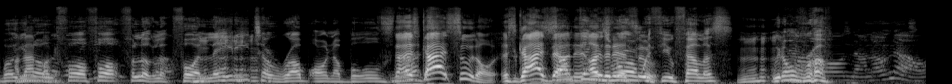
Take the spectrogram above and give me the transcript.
Well, I'm you know, for for for look, look, for a lady to rub on a bull's no, nut, it's guys too though. It's guys down there under is wrong too. with you, fellas. We don't rub. No, no, no, no.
